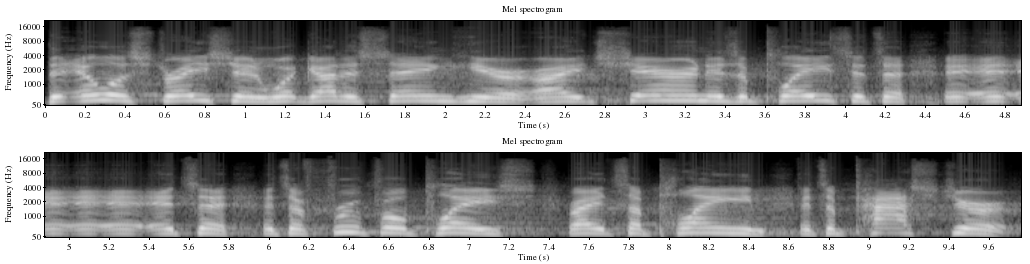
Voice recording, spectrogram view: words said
The illustration, what God is saying here, right? Sharon is a place, it's a, it's a, it's a fruitful place, right? It's a plain, it's a pasture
